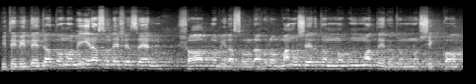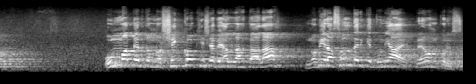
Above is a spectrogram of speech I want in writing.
পৃথিবীতে যত নবী রাসুল এসেছেন, সব নবী রাসুলরা হলো মানুষের জন্য, উম্মতের জন্য শিক্ষক। উম্মতের জন্য শিক্ষক হিসেবে আল্লাহ তাআলা নবী রাসুলদেরকে দুনিয়ায় প্রেরণ করেছে।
